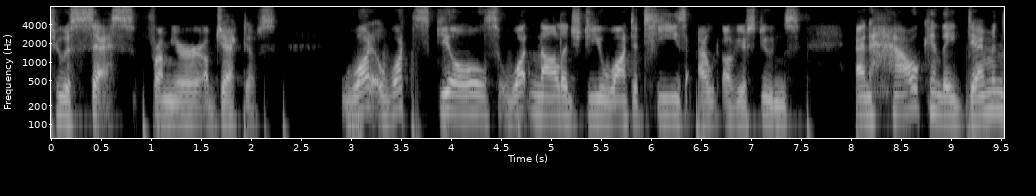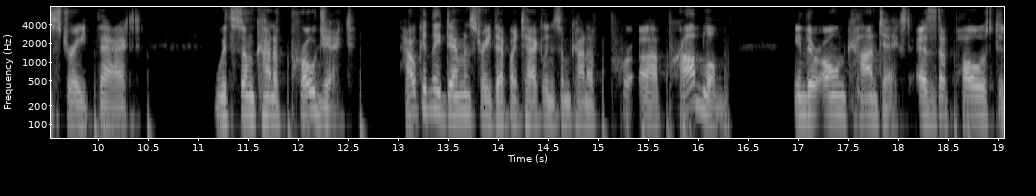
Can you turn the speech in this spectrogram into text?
to assess from your objectives what what skills, what knowledge do you want to tease out of your students, and how can they demonstrate that with some kind of project? How can they demonstrate that by tackling some kind of pr- uh, problem in their own context, as opposed to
